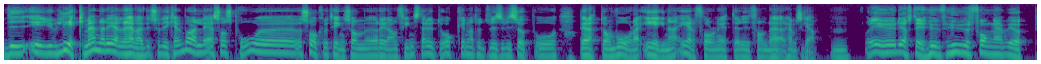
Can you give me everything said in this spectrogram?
vi är ju lekmän när det gäller det här så vi kan ju bara läsa oss på eh, saker och ting som redan finns där ute och naturligtvis visa upp och berätta om våra egna erfarenheter ifrån det här hemska. Mm. Mm. Och det är ju just det, hur, hur fångar vi upp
